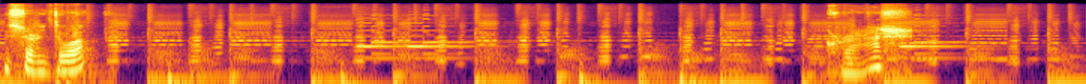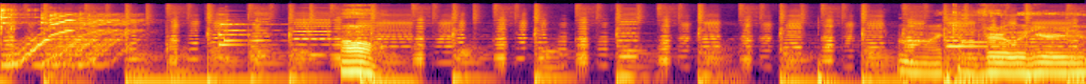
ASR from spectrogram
To what? Crash? Oh. Oh, I can barely hear you.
